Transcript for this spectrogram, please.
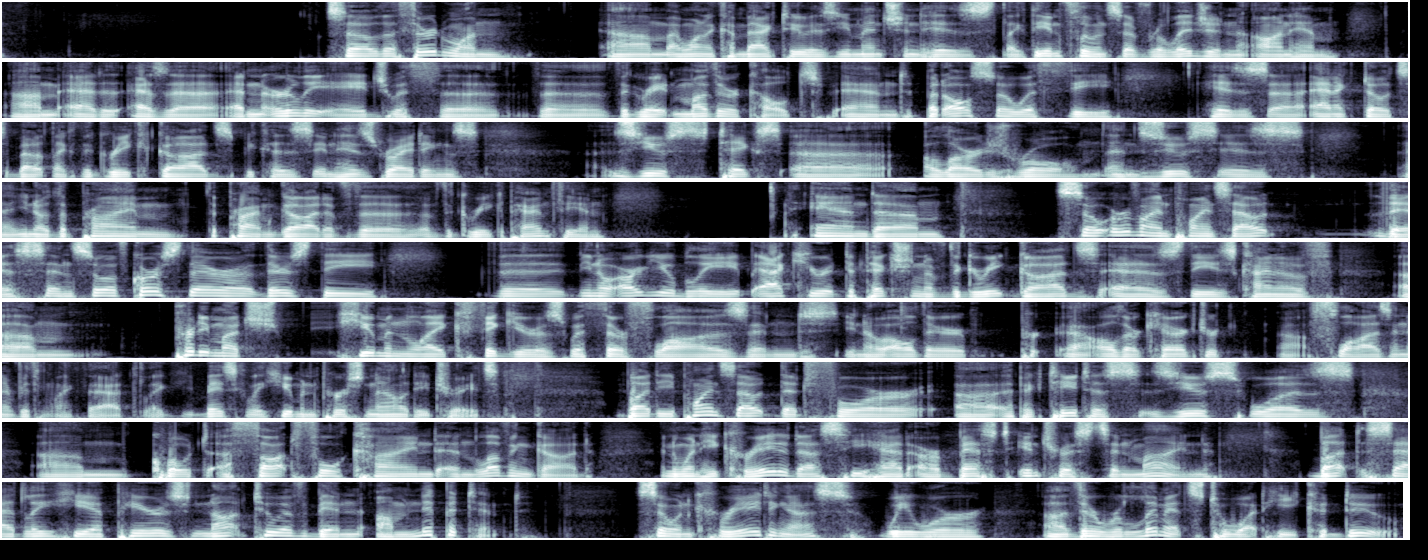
So the third one um, I want to come back to is you mentioned his like the influence of religion on him um, at as a at an early age with the the the great mother cult and but also with the his uh, anecdotes about like the Greek gods because in his writings Zeus takes uh, a large role and Zeus is uh, you know the prime the prime god of the of the Greek pantheon and um, so Irvine points out this, and so of course there are, there's the the you know arguably accurate depiction of the Greek gods as these kind of um, pretty much human-like figures with their flaws and you know all their uh, all their character uh, flaws and everything like that, like basically human personality traits. But he points out that for uh, Epictetus, Zeus was um, quote a thoughtful, kind, and loving god, and when he created us, he had our best interests in mind but sadly, he appears not to have been omnipotent. So, in creating us, we were uh, there were limits to what he could do.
